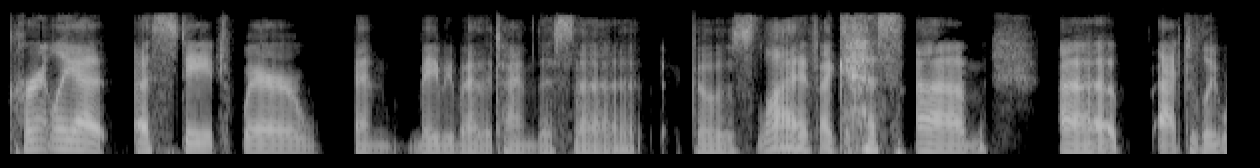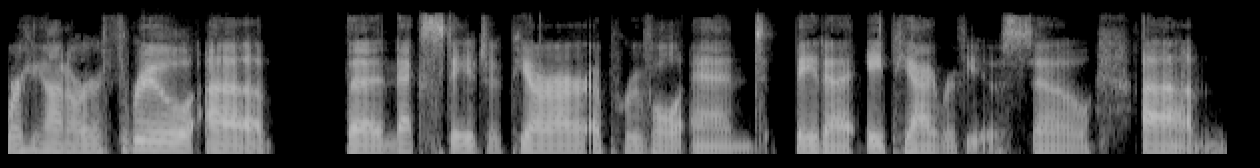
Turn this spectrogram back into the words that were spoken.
currently at a stage where, and maybe by the time this uh, goes live, I guess, um, uh, actively working on or through uh, the next stage of PRR approval and beta API review. So um,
